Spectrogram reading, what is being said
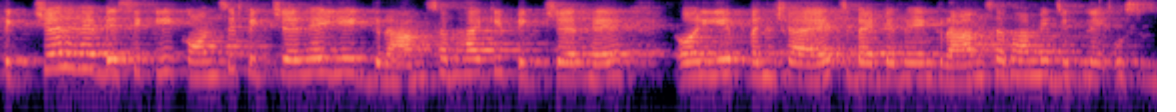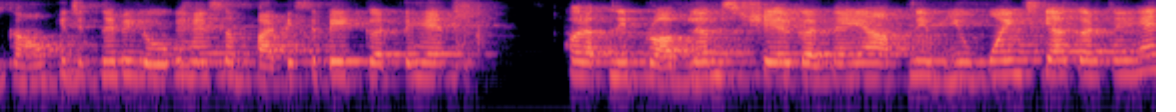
पिक्चर है बेसिकली कौन सी पिक्चर है? ये ग्राम सभा की पिक्चर है और ये पंचायत बैठे हुए हैं। ग्राम सभा में जितने उस गाँव के जितने भी लोग हैं सब पार्टिसिपेट करते हैं और अपने प्रॉब्लम्स शेयर करते हैं या अपने व्यू पॉइंट्स क्या करते हैं?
